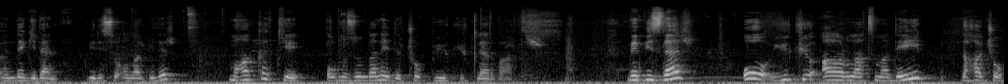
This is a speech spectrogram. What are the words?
önde giden birisi olabilir. Muhakkak ki omuzunda nedir? Çok büyük yükler vardır. Ve bizler o yükü ağırlatma değil, daha çok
